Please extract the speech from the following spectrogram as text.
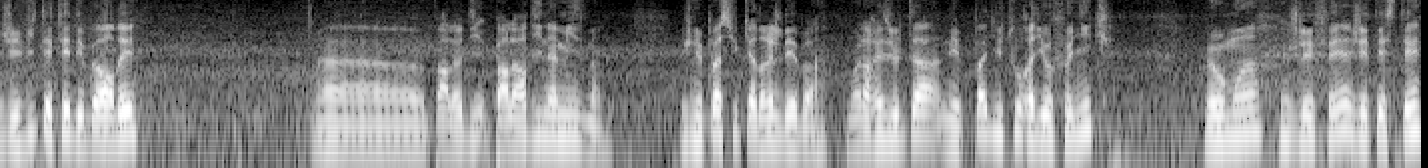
j'ai vite été débordé par leur dynamisme. Je n'ai pas su cadrer le débat. Moi, le résultat n'est pas du tout radiophonique, mais au moins je l'ai fait, j'ai testé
